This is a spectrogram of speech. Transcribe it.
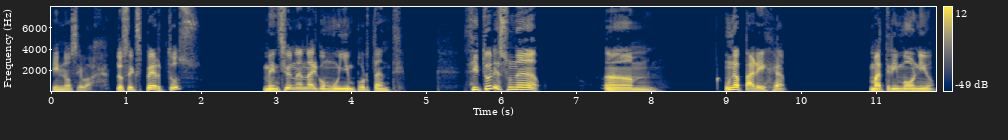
y no se baja. Los expertos mencionan algo muy importante. Si tú eres una, una pareja matrimonio,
